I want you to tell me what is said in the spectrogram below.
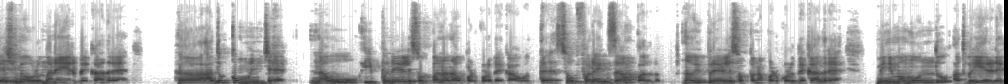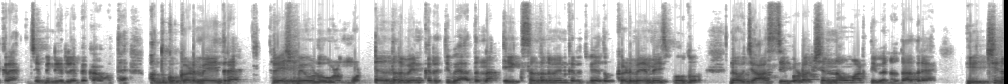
ರೇಷ್ಮೆ ಹುಳು ಮನೆ ಇರಬೇಕಾದ್ರೆ ಅದಕ್ಕೂ ಮುಂಚೆ ನಾವು ಇಪ್ಪನೇಳಿ ಸೊಪ್ಪನ್ನ ನಾವು ಪಡ್ಕೊಳ್ಬೇಕಾಗುತ್ತೆ. ಸೊ ಫಾರ್ ಎಕ್ಸಾಂಪಲ್ ನಾವು ಇಪ್ಪನೇಳಿ ಸೊಪ್ಪನ್ನ ಪಡ್ಕೊಳ್ಬೇಕಾದ್ರೆ ಮಿನಿಮಮ್ ಒಂದು ಅಥವಾ ಎರಡು ಎಕರೆ ಜಮೀನು ಇರಲೇಬೇಕಾಗುತ್ತೆ. ಅದಕ್ಕೂ ಕಡಿಮೆ ಇದ್ರೆ ರೇಷ್ಮೆ ಹುಳುಗಳು ಮೊಟ್ಟೆ ಅಂತ ನಾವೇನ್ ಕರಿತೀವಿ, ಅದನ್ನ ಎಕ್ಸ್ ಅಂತ ನಾವೇನ್ ಕರಿತೀವಿ, ಅದು ಕಡಿಮೆ ಮೇಯಿಸಬಹುದು ನಾವು ಜಾಸ್ತಿ ಪ್ರೊಡಕ್ಷನ್ ನಾವು ಮಾಡ್ತೀವಿ ಅನ್ನೋದಾದ್ರೆ ಹೆಚ್ಚಿನ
